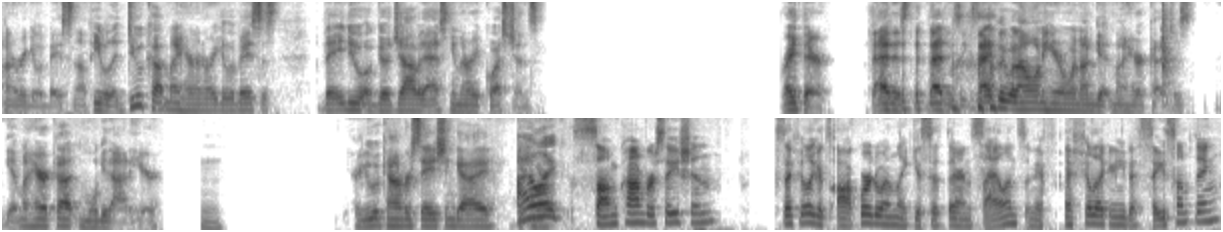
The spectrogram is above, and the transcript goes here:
on a regular basis. Now, people that do cut my hair on a regular basis, they do a good job at asking the right questions. Right there. That is that is exactly what I want to hear when I'm getting my hair cut. Just get my hair cut and we'll get out of here. Hmm. Are you a conversation guy? I Getting your- like some conversation because I feel like it's awkward when like you sit there in silence, and if I feel like I need to say something,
